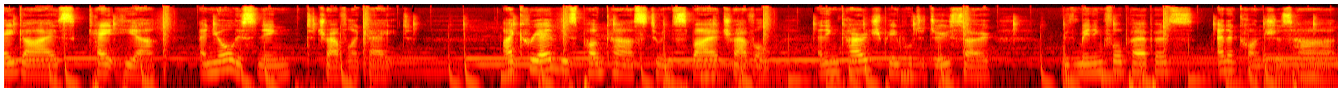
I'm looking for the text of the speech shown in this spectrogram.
Hey guys, Kate here, and you're listening to Traveller Kate. I created this podcast to inspire travel and encourage people to do so with meaningful purpose and a conscious heart.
